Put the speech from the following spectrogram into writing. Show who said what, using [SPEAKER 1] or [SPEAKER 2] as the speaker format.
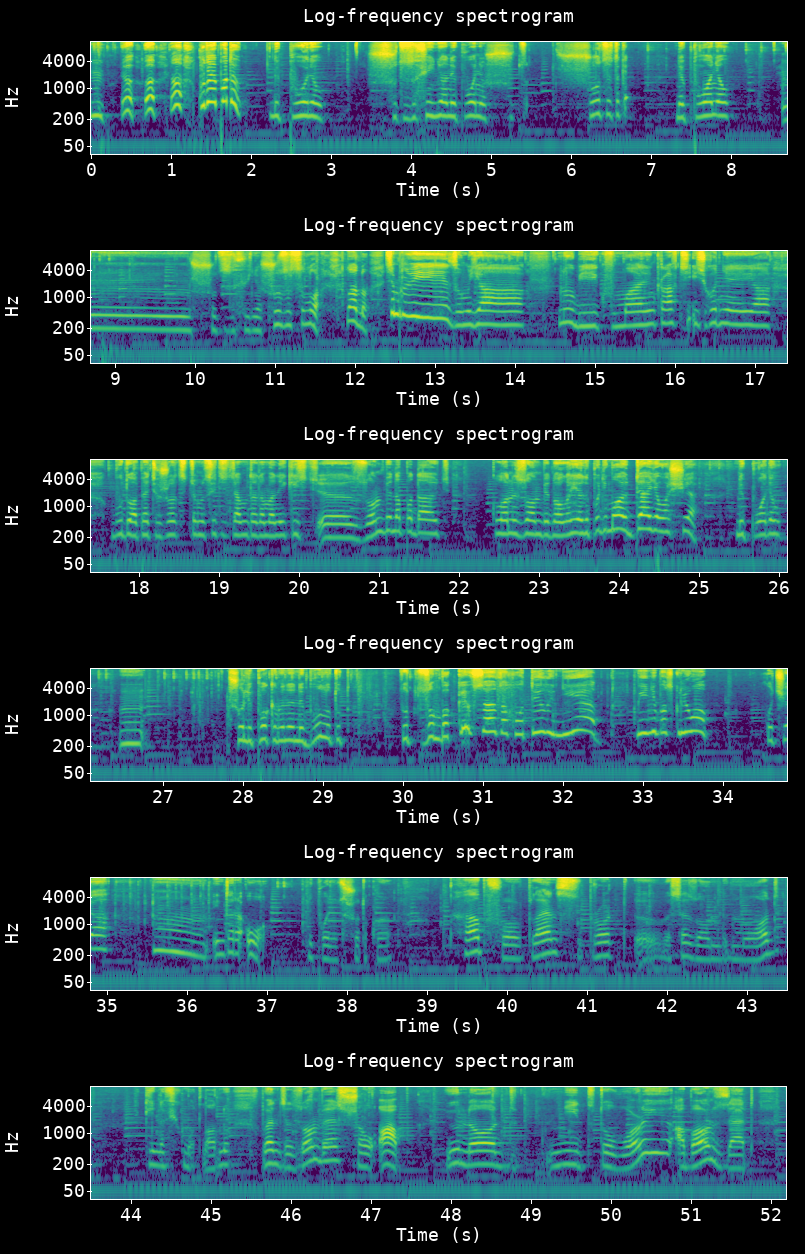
[SPEAKER 1] А, а, а, куди я падаю? Не поняв. Що це за фігня, не поняв. Що це, що таке? Не поняв. М, Що це за фігня? Що за село? Ладно, всім привіт! З вами я Нубік в Майнкрафті. І сьогодні я буду опять в цьому світі, там, де на мене якісь е, зомбі нападають. Клони зомбі, але я не розумію, де я вообще. Не поняв. Що лі поки мене не було, тут. Тут зомбаки все захватили. Ні. Небоскреб. Хоча. Ммм, інтера... О, не понял, що таке. Help for plants support uh, the zombie mod. Який нафіг мод, ладно. When the zombies show up, you not need to worry about that.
